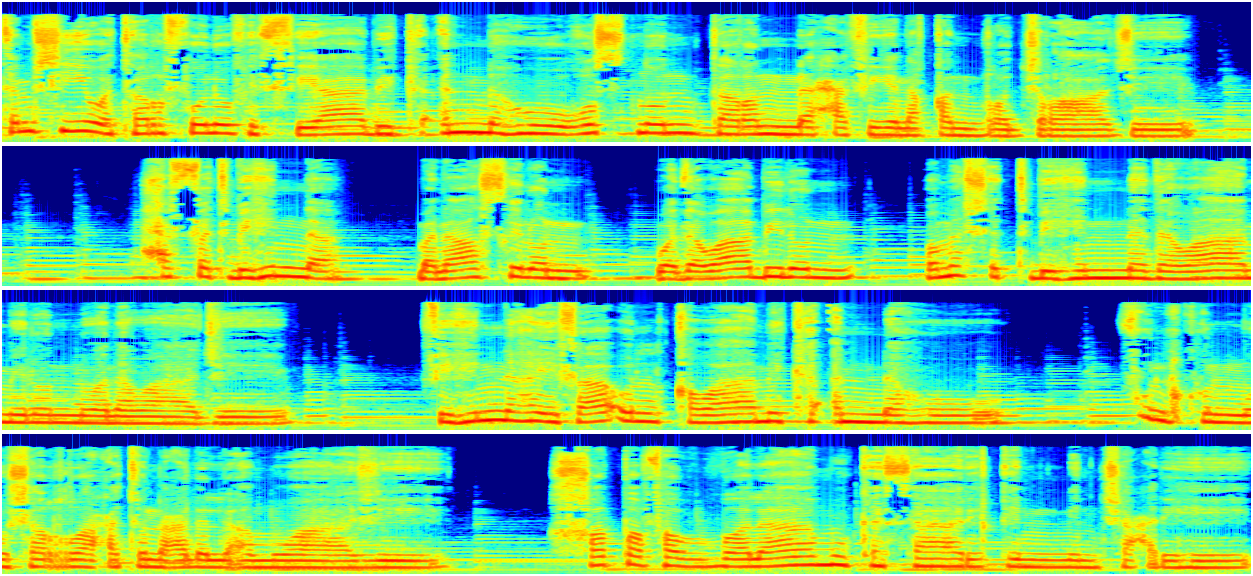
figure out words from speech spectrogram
تمشي وترفل في الثياب كأنه غصن ترنح في نقا رجراج. حفت بهن مناصل وذوابل ومشت بهن ذوامل ونواجي فيهن هيفاء القوام كأنه فلك مشرعة على الأمواج خطف الظلام كسارق من شعره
